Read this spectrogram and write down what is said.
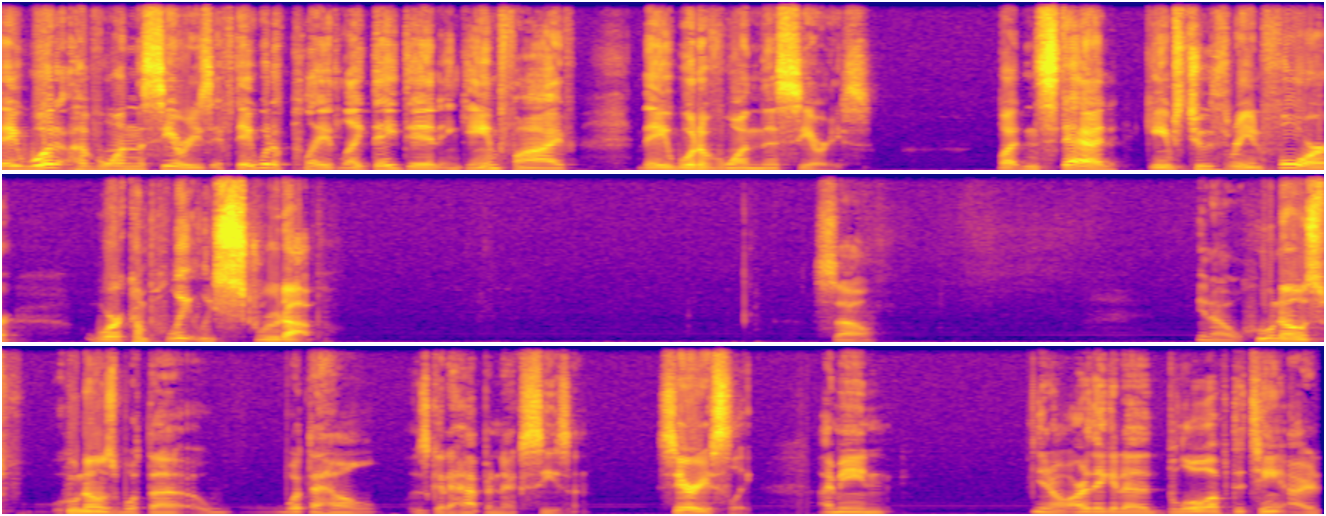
They would have won the series. If they would have played like they did in game five, they would have won this series. But instead, games two, three, and four were completely screwed up. So you know, who knows who knows what the what the hell is going to happen next season. Seriously. I mean, you know, are they going to blow up the team? I,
